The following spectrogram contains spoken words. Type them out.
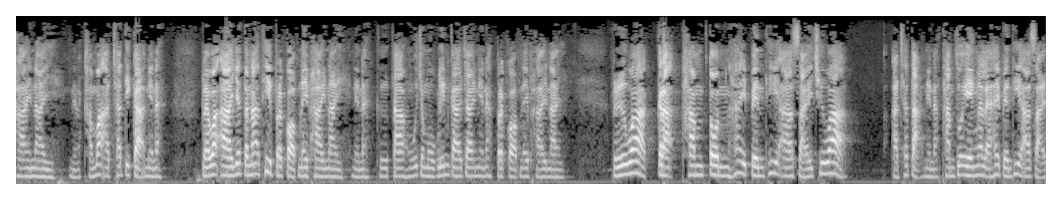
ภายในเนี่ยคำว่าอัจฉติกะเนี่ยนะแปลว่าอายตนะที่ประกอบในภายในเนี่ยนะคือตาหูจมูกลิ้นกายใจเนี่ยนะประกอบในภายใน หรือว่ากระทำตนให้เป็นที่อาศัยชื่อว่าอัจฉตะเนี่ยนะทำตัวเองนั่นแหละให้เป็นที่อาศัย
